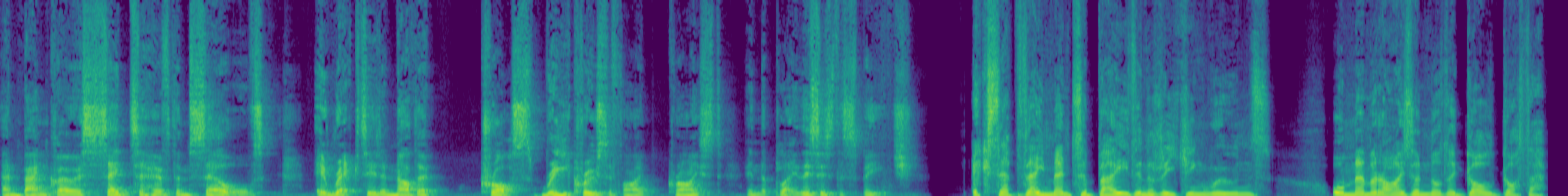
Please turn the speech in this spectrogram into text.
and Banquo are said to have themselves erected another cross, re crucified Christ in the play. This is the speech. Except they meant to bathe in reeking wounds or memorize another Golgotha,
